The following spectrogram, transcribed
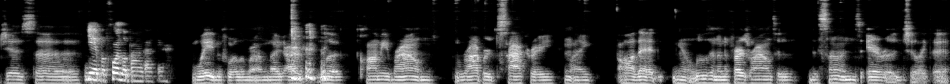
just uh Yeah, before LeBron got there. way before LeBron, like I look Kwame Brown, Robert Sacre, and like all that, you know, losing in the first round to the Suns era and shit like that.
